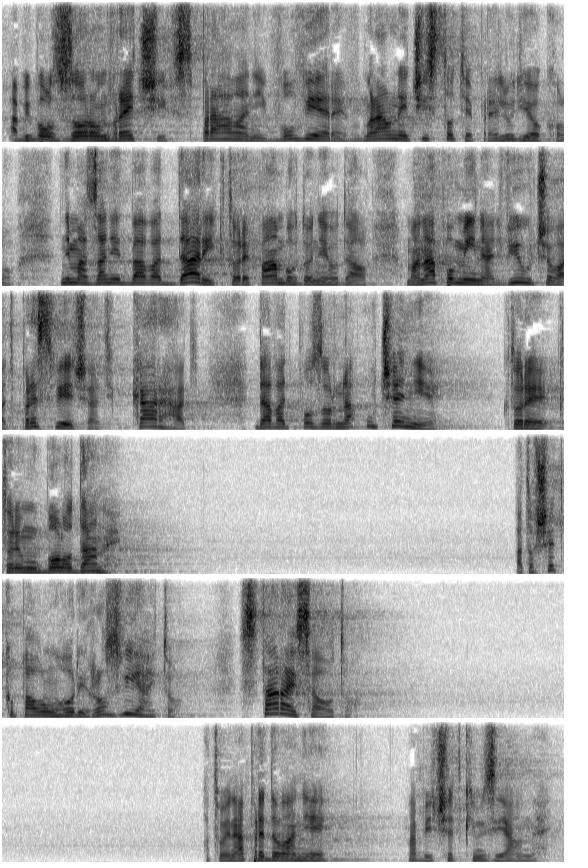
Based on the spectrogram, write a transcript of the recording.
aby bol vzorom v reči, v správaní, vo viere, v mravnej čistote pre ľudí okolo. Nemá zanedbávať dary, ktoré Pán Boh do neho dal. Má napomínať, vyučovať, presviečať, karhať, dávať pozor na učenie, ktoré, ktoré mu bolo dané. A to všetko Pavol hovorí, rozvíjaj to. Staraj sa o to. A tvoje napredovanie má byť všetkým zjavné.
